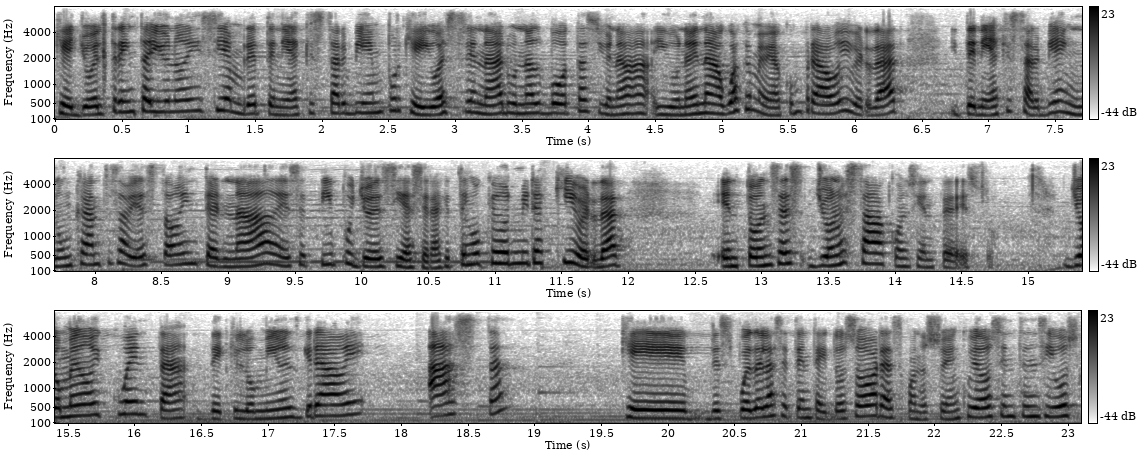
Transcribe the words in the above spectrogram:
que yo el 31 de diciembre tenía que estar bien porque iba a estrenar unas botas y una, y una enagua que me había comprado y verdad, y tenía que estar bien. Nunca antes había estado internada de ese tipo. Yo decía, ¿será que tengo que dormir aquí, verdad? Entonces yo no estaba consciente de eso. Yo me doy cuenta de que lo mío es grave hasta que después de las 72 horas, cuando estoy en cuidados intensivos,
